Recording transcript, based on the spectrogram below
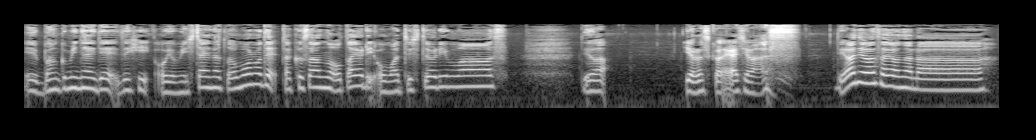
え番組内でぜひお読みしたいなと思うのでたくさんのお便りお待ちしております。ではよろしくお願いします。ではではさようなら。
